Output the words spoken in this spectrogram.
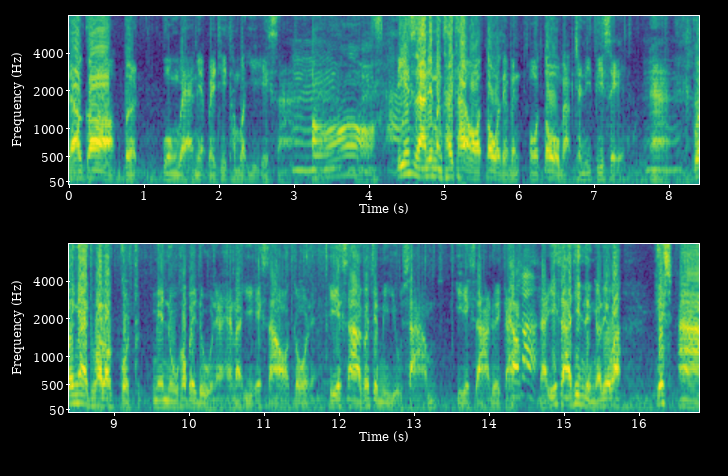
แล้วก็เปิด วงแหวนเนี่ยไปที่คำว่า EXR อ๋อ EXR นี่มันคล้ายๆออโต้แต่เป็นออโต้แบบชนิดพิเศษอ่าพูดง่ายๆคือพอเรากดเมนูเข้าไปดูเนี่ยเห็นไหม EXR ออโต้เนี่ย EXR ก็จะมีอยู่ 3 EXR ด้วยกันครับ นะ EXR ที่ 1 ก็เรียกว่า HR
